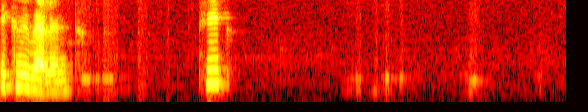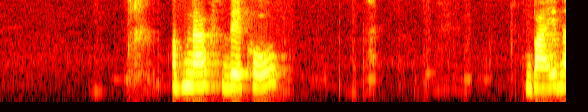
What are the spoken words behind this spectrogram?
इक्विवेलेंट ठीक? अब नेक्स्ट देखो। By the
